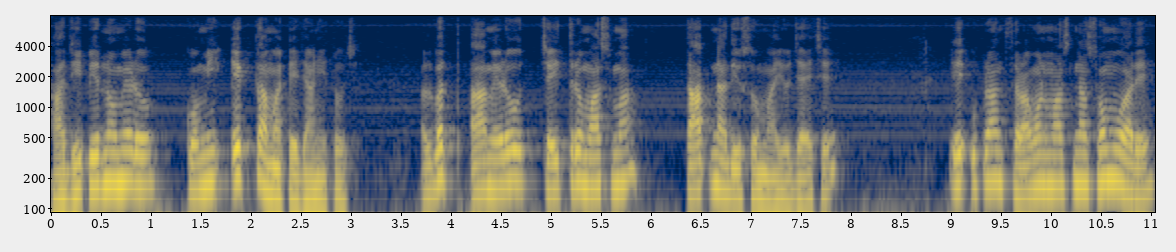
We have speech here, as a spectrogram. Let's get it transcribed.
હાજીપીરનો મેળો કોમી એકતા માટે જાણીતો છે. અલબત્ત આ મેળો ચૈત્ર માસમાં તાપના દિવસોમાં યોજાય છે. એ ઉપરાંત શ્રાવણ માસના સોમવારે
